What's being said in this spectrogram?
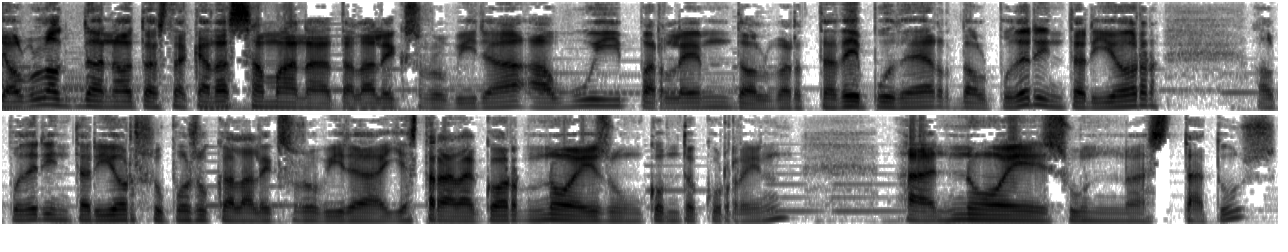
I al bloc de notes de cada setmana de l'Àlex Rovira, avui parlem del verdader poder, del poder interior. El poder interior, suposo que l'Àlex Rovira hi estarà d'acord, no és un compte corrent, eh, no és un estatus,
